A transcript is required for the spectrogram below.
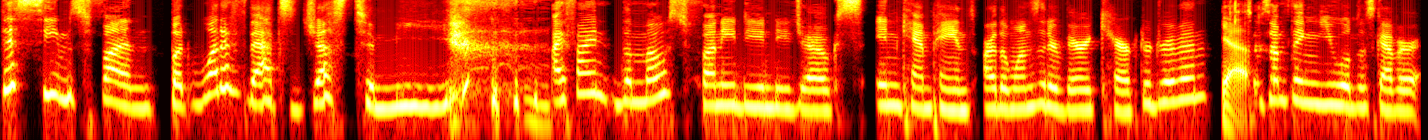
"This seems fun, but what if that's just to me?" Hmm. I find the most funny D&D jokes in campaigns are the ones that are very character driven. Yeah. So something you will discover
